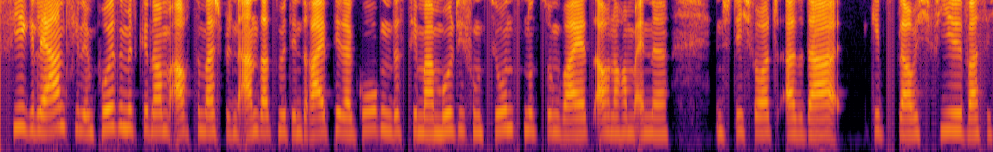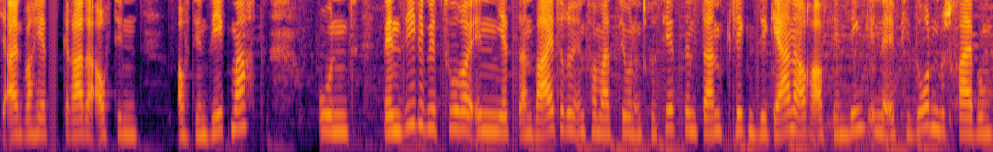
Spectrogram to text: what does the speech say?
viel gelernt, viele Impulse mitgenommen, auch zum Beispiel den Ansatz mit den drei Pädagogen. Das Thema Multifunktionsnutzung war jetzt auch noch am Ende ein Stichwort. Also da gibt es, glaube ich, viel, was sich einfach jetzt gerade auf den, auf den Weg macht. Und wenn Sie, liebe ZuhörerInnen, jetzt an weiteren Informationen interessiert sind, dann klicken Sie gerne auch auf den Link in der Episodenbeschreibung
